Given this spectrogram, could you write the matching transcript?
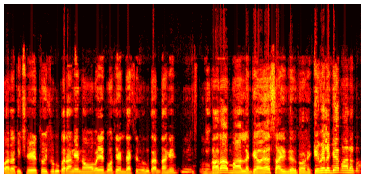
ਪਰ ਅਸੀਂ 6 ਤੋਂ ਹੀ ਸ਼ੁਰੂ ਕਰਾਂਗੇ 9 ਵਜੇ ਤੋਂ ਅਸੀਂ ਇੰਡੈਕਸ ਸ਼ੁਰੂ ਕਰ ਦਾਂਗੇ। ਸਾਰਾ ਮਾਲ ਲੱਗਿਆ ਹੋਇਆ ਸਾਈਜ਼ ਦੇ ਰਿਕਾਰਡ ਕਿਵੇਂ ਲੱਗਿਆ ਮਾਲ ਆਦਾ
